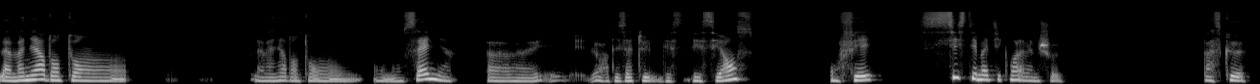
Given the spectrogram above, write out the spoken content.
la manière dont on, la manière dont on, enseigne euh, lors des ateliers, des, séances, on fait systématiquement la même chose. Parce que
